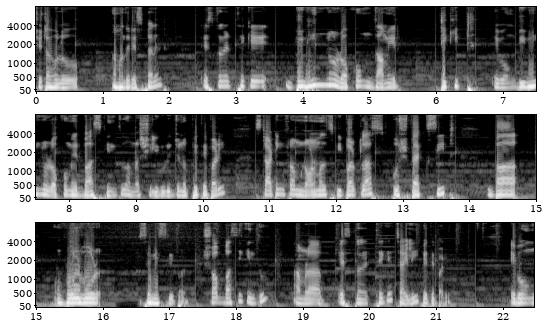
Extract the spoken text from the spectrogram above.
সেটা হলো আমাদের এসপ্ল্যানেড এসপ্ল্যানেড থেকে বিভিন্ন রকম দামের টিকিট এবং বিভিন্ন রকমের বাস কিন্তু আমরা শিলিগুড়ির জন্য পেতে পারি। Starting from normal sleeper class pushback seat বা ভোলভোর সেমি স্লিপার সব বাসই কিন্তু আমরা এসপ্ল্যানেট থেকে চাইলেই পেতে পারি। এবং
